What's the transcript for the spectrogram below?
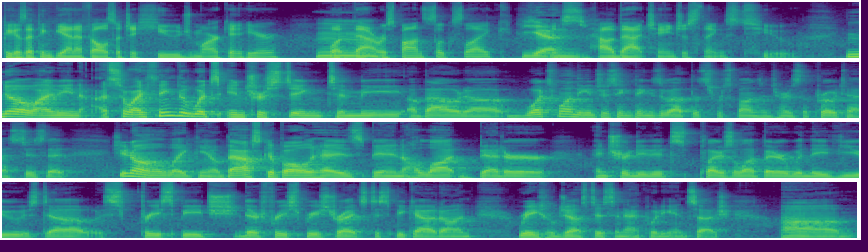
because I think the NFL is such a huge market here. What that response looks like, Hmm. Yes. and how that changes things too. No, I mean, so I think that what's interesting to me about uh, what's one of the interesting things about this response in terms of the protest is that you know, like you know, basketball has been a lot better and treated its players a lot better when they've used uh, free speech, their free speech rights to speak out on racial justice and equity and such. Um,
